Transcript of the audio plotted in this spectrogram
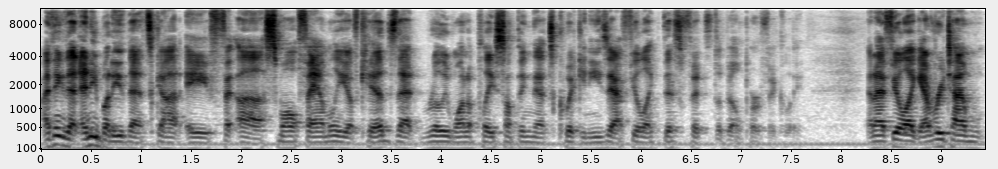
I think that anybody that's got a fa- uh, small family of kids that really want to play something that's quick and easy, I feel like this fits the bill perfectly. And I feel like every time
